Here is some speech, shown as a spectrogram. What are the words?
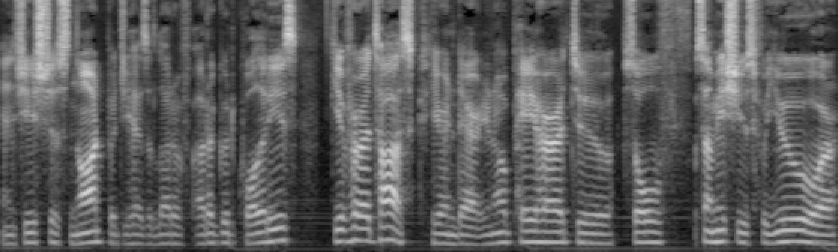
and she's just not, but she has a lot of other good qualities, give her a task here and there, you know, pay her to solve some issues for you or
